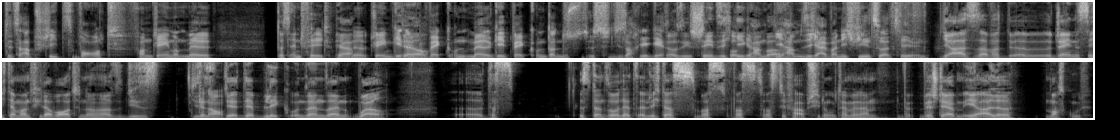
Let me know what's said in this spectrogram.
das Abschiedswort von Jane und Mel das entfällt. Ja. Ne? Jane geht genau. einfach weg und Mel geht weg und dann ist, ist die Sache gegessen. Genau, sie stehen sich so, gegenüber. Die haben, die haben sich einfach nicht viel zu erzählen. Ja, es ist einfach, äh, Jane ist nicht der Mann vieler Worte, ne? Also dieses, dieses genau. der, der Blick und dann sein Well. Äh, das ist dann so letztendlich das, was, was, was die Verabschiedung untermindern. Wir, wir sterben eh alle, mach's gut.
